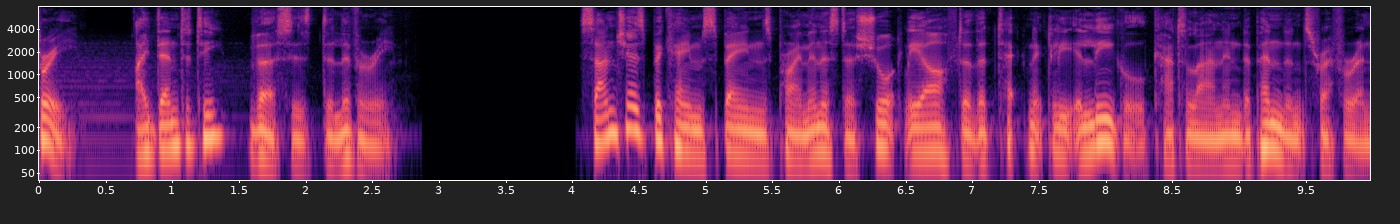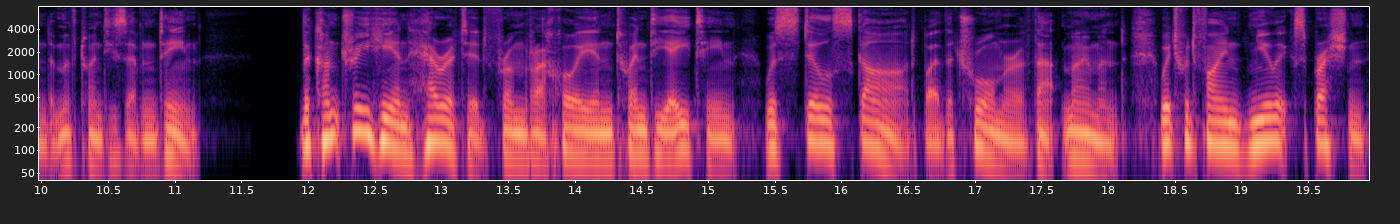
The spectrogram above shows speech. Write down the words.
3. Identity versus delivery. Sanchez became Spain's prime minister shortly after the technically illegal Catalan independence referendum of 2017, the country he inherited from Rajoy in 2018 was still scarred by the trauma of that moment, which would find new expression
